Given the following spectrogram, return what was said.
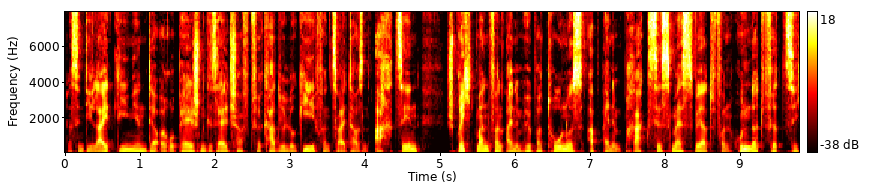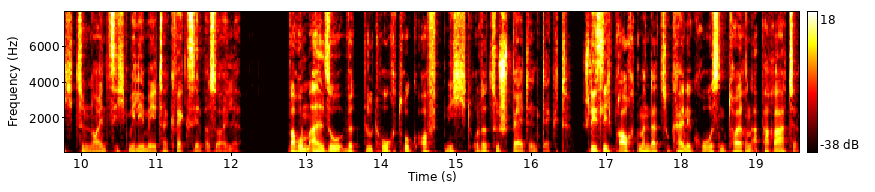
das sind die Leitlinien der Europäischen Gesellschaft für Kardiologie von 2018, spricht man von einem Hypertonus ab einem Praxismesswert von 140 zu 90 Millimeter Quecksilbersäule. Warum also wird Bluthochdruck oft nicht oder zu spät entdeckt? Schließlich braucht man dazu keine großen teuren Apparate.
